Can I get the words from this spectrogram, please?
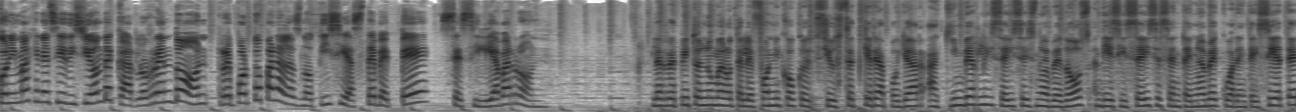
Con imágenes y edición de Carlos Rendón, reportó para las noticias TVP Cecilia Barrón. Les repito el número telefónico que si usted quiere apoyar a Kimberly 6692-1669-47,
